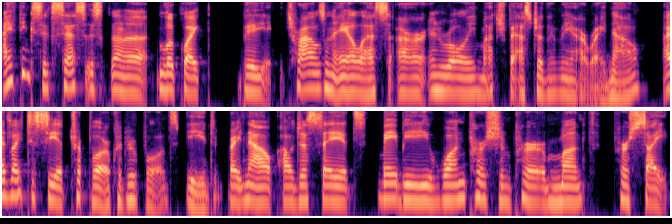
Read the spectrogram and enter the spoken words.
I think success is going to look like the trials in ALS are enrolling much faster than they are right now. I'd like to see it triple or quadruple in speed. Right now, I'll just say it's maybe one person per month per site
